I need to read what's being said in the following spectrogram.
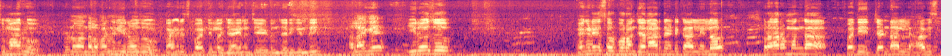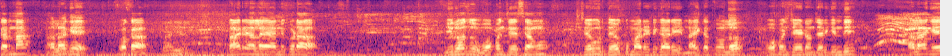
సుమారు రెండు వందల మందిని ఈరోజు కాంగ్రెస్ పార్టీలో జాయిన్ చేయడం జరిగింది. అలాగే ఈరోజు వెంకటేశ్వరపురం జనార్దన్ రెడ్డి కాలనీలో ప్రారంభంగా పది జెండాల ఆవిష్కరణ అలాగే ఒక కార్యాలయాన్ని కూడా ఈరోజు ఓపెన్ చేశాము. చేవూరు దేవకుమార్ రెడ్డి గారి నాయకత్వంలో ఓపెన్ చేయడం జరిగింది. అలాగే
